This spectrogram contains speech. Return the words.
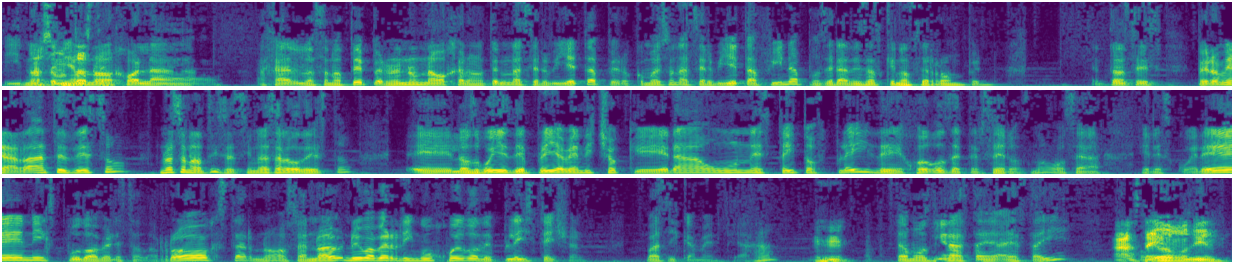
y no tenía un ojo a la... Ajá, los anoté, pero no en una hoja, lo anoté en una servilleta, pero como es una servilleta fina, pues era de esas que no se rompen. Entonces, pero mira, antes de eso, no es una noticia, sino es algo de esto. eh, los güeyes de Play habían dicho que era un state of play de juegos de terceros, ¿no? O sea, era Square Enix, pudo haber estado Rockstar, ¿no? O sea, no, no iba a haber ningún juego de PlayStation, básicamente, ajá. ¿Estamos bien hasta, hasta ahí? Hasta ahí vamos bien.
